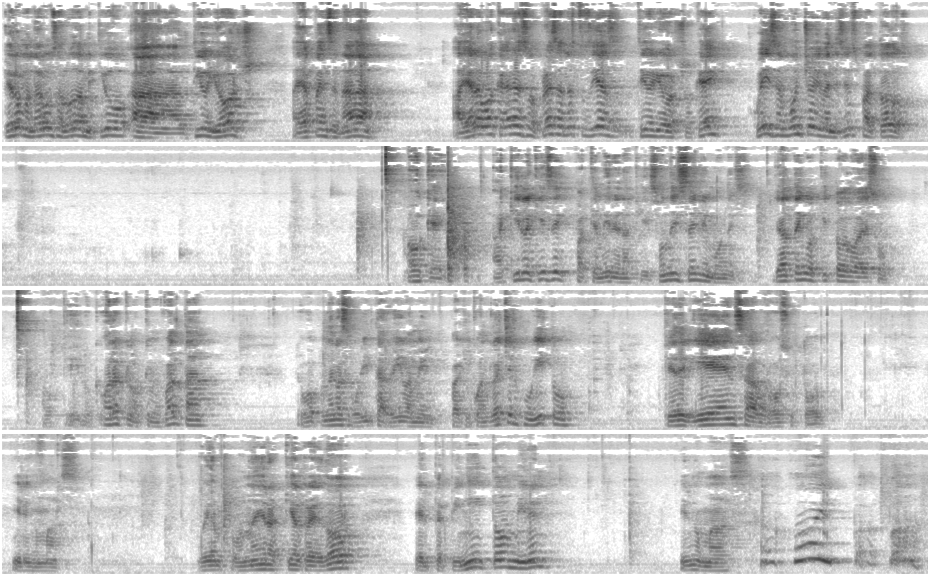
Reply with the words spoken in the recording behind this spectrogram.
Quiero mandar un saludo a mi tío, al tío George, allá para Ensenada. Allá le voy a caer de sorpresa en estos días, tío George, ¿ok? Cuídense mucho y bendiciones para todos. Ok, aquí le quise para que miren aquí, son 16 limones. Ya tengo aquí todo eso. Ok, lo que, ahora que lo que me falta, le voy a poner la cebollita arriba, miren, para que cuando le eche el juguito, quede bien sabroso todo. Miren nomás. Voy a poner aquí alrededor el pepinito, miren. Miren nomás. Ay, papá.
